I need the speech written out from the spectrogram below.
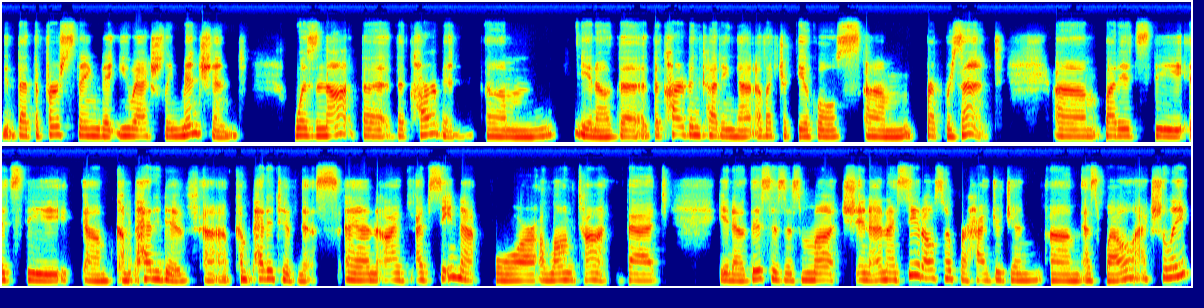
that the first thing that you actually mentioned was not the the carbon um, you know the the carbon cutting that electric vehicles um, represent. Um, but it's the it's the um, competitive uh, competitiveness. And I've, I've seen that for a long time that you know this is as much and, and i see it also for hydrogen um, as well actually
